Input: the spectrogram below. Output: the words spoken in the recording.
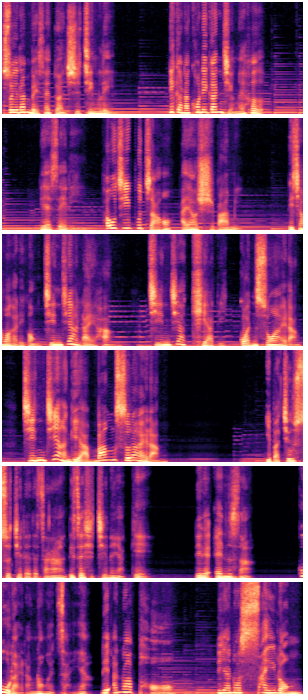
所以咱未使短视近利，你敢若看你感情的好，你还说你偷鸡不着，还要十八米。而且我跟你讲，真正内行，真正徛伫关山的人，真正也莽出来的人，伊目睭熟一个就知影，你这是真的呀假？你咧演啥？过来人拢会知影。你安怎铺？你安怎塞弄？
